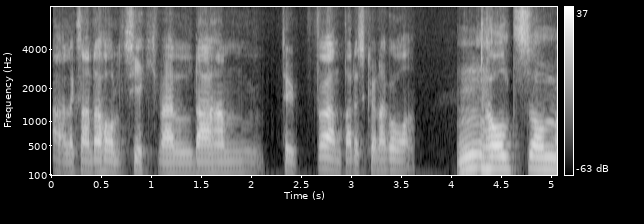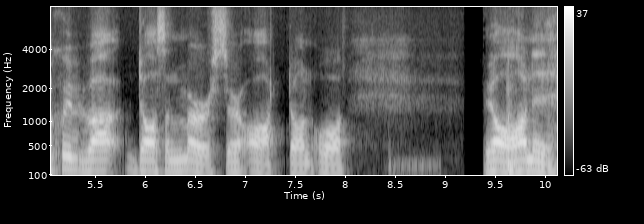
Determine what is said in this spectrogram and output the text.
Alexander Holtz gick väl där han typ förväntades kunna gå. Mm, Holt som sjua, Dawson Mercer 18 och ja ni,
